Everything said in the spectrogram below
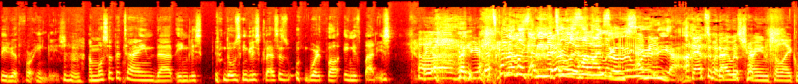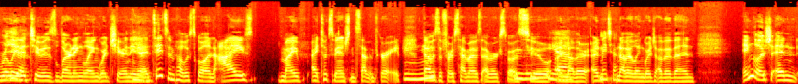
period for English. Mm-hmm. And most of the time, that English, those English classes were taught in Spanish. Oh, right. Yeah. That's kind of like, I mean, that's really how I learned. There I mean, yeah. that's what I was trying to like relate Yeah. it to is learning language here in the Yeah. United States in public school. And I my I took Spanish in seventh grade. That was the first time I was ever exposed to Yeah, another me another language other than English. And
